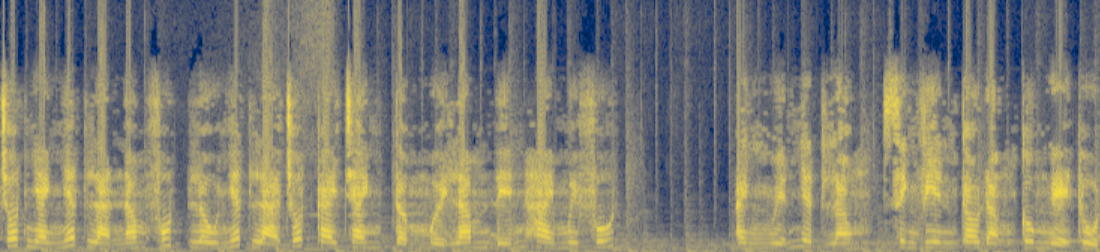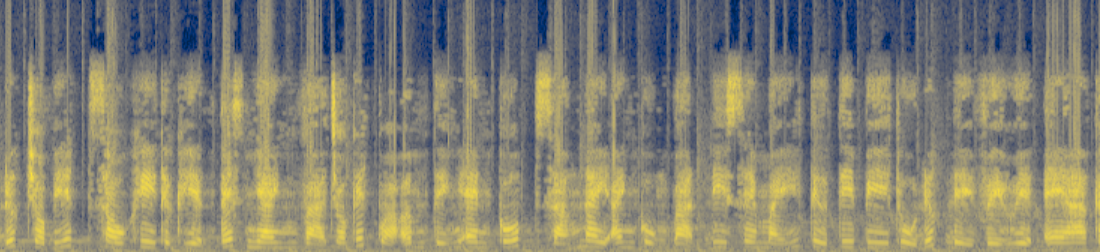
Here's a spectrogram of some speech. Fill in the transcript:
chốt nhanh nhất là 5 phút, lâu nhất là chốt cai tranh tầm 15 đến 20 phút. Anh Nguyễn Nhật Long, sinh viên cao đẳng công nghệ Thủ Đức cho biết sau khi thực hiện test nhanh và cho kết quả âm tính nCoV, sáng nay anh cùng bạn đi xe máy từ TP Thủ Đức để về huyện EAK.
